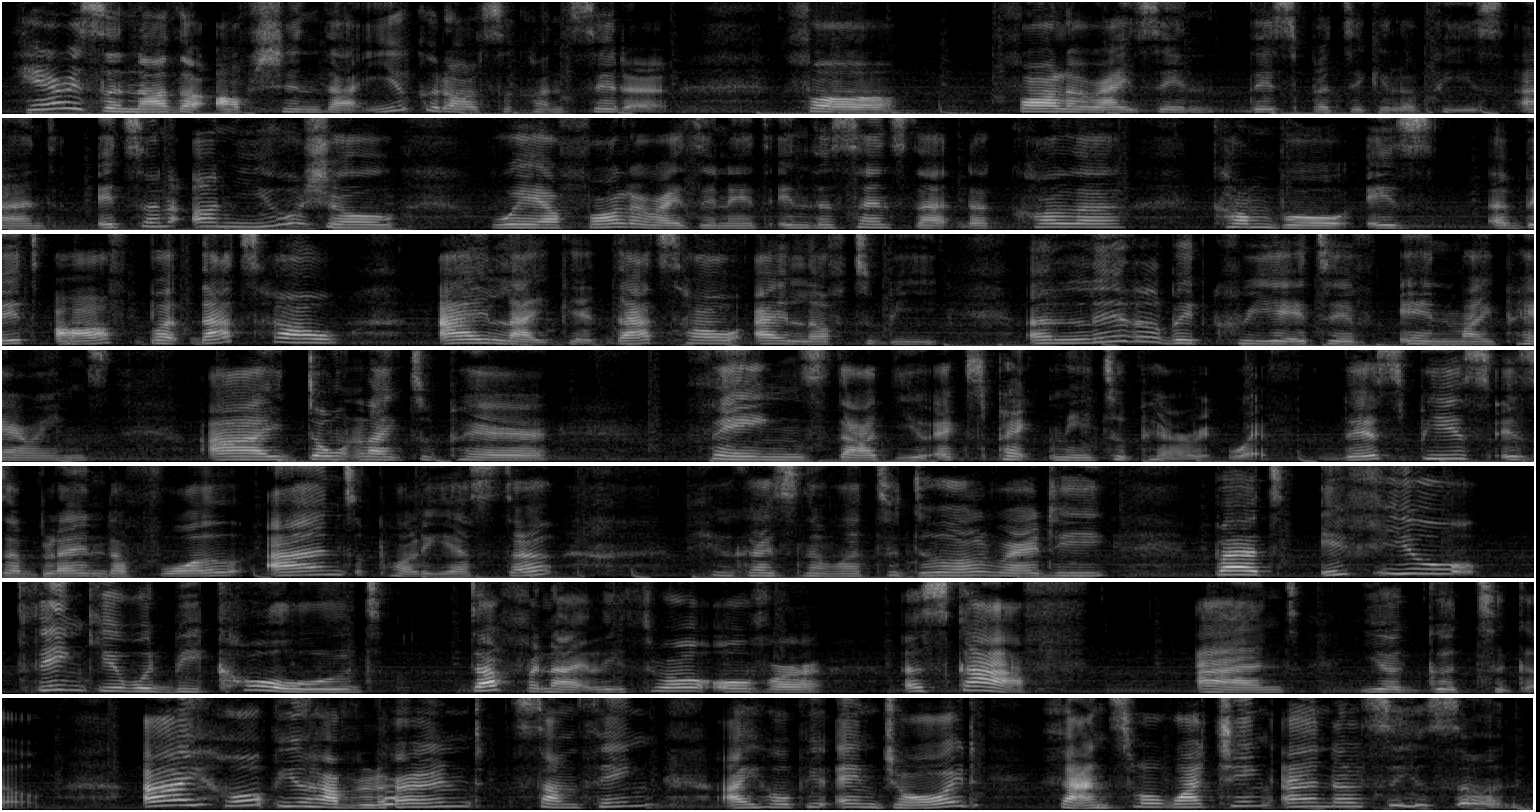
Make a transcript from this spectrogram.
here is another option that you could also consider for fallerizing this particular piece. And it's an unusual way of fallerizing it in the sense that the color combo is a bit off but that's how I like it. That's how I love to be a little bit creative in my pairings. I don't like to pair things that you expect me to pair it with. This piece is a blend of wool and polyester you guys know what to do already. But if you think you would be cold definitely throw over a scarf and you're good to go. I hope you have learned something. I hope you enjoyed. Thanks for watching and I'll see you soon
